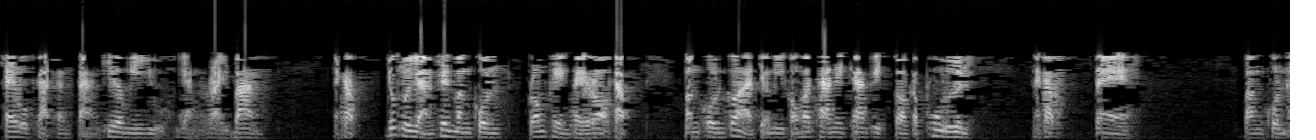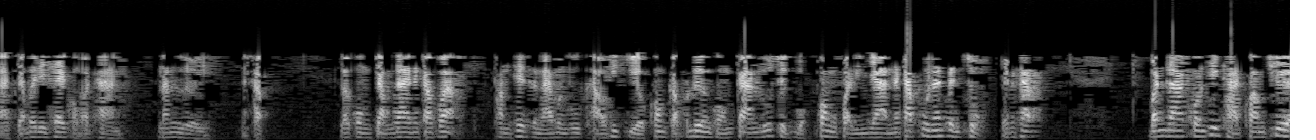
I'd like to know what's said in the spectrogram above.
ใช้โอกาสต่างๆ ที่เรามีอยู่อย่างไรบ้างนะครับ ยกตัวอย่างเช่นบางคนร้องเพลงไพเราะครับ บางคนก็อาจจะมีของประทานในการติดต่อกับผู้อื่นนะครับ แต่บางคนอาจจะไม่ได้ใช้ของประทานนั่นเลยนะครับ เราคงจำได้นะครับว่า ทำเทศนาบนภูเขาที่เกี่ยวข้องกับเรื่องของการรู้สึกบกพร่องฝ่ายวิญญาณนะครับ ผู้นั้นเป็นสุขเห็นไหมครับ บรรดาคนที่ขาดความเชื่อ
